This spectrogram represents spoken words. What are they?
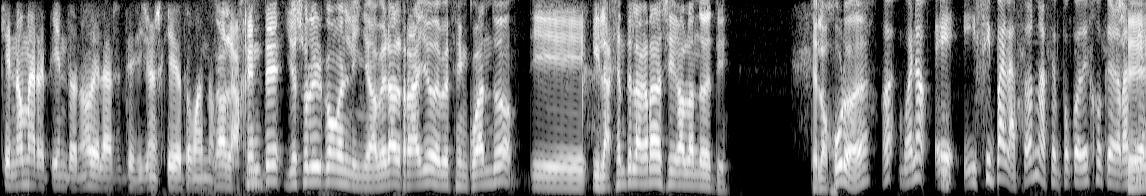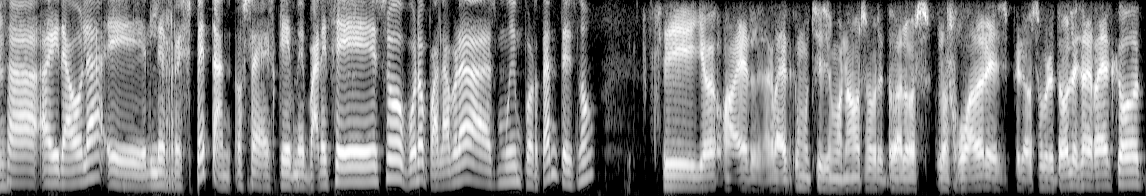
que no me arrepiento ¿no? de las decisiones que he ido tomando. No, la gente, yo suelo ir con el niño a ver al rayo de vez en cuando y, y la gente en la grada sigue hablando de ti. Te lo juro, ¿eh? Oh, bueno, eh, Isi Palazón hace poco dijo que gracias a, Iraola eh, les respetan. O sea, es que me parece eso, bueno, palabras muy importantes, ¿no? Sí, yo, a ver, les agradezco muchísimo, ¿no? Sobre todo a los, los jugadores, pero sobre todo les agradezco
